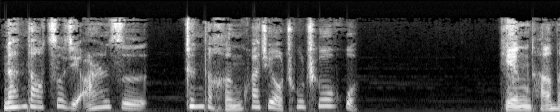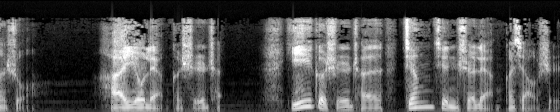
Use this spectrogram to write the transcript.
难道自己儿子真的很快就要出车祸？听他们说，还有两个时辰，一个时辰将近是两个小时，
